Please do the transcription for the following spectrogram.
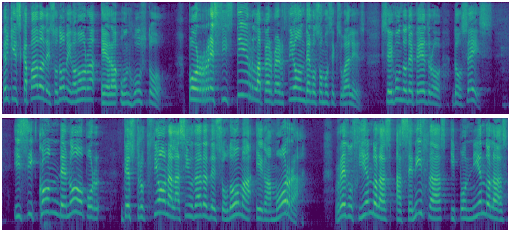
el que escapaba de Sodoma y Gomorra, era un justo por resistir la perversión de los homosexuales. Segundo de Pedro 2.6. Y si condenó por destrucción a las ciudades de Sodoma y Gomorra, reduciéndolas a cenizas y poniéndolas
